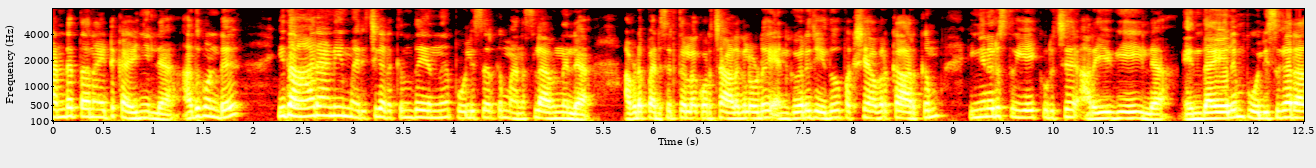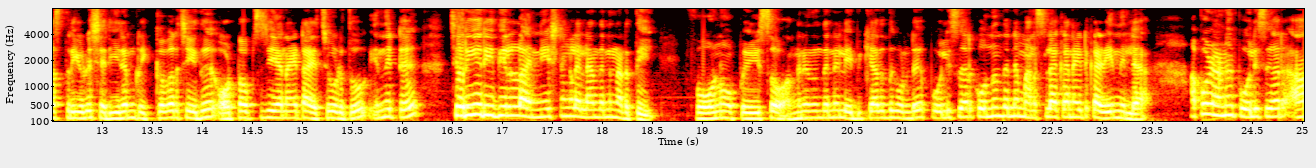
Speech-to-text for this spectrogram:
കണ്ടെത്താനായിട്ട് കഴിഞ്ഞില്ല. അതുകൊണ്ട് ഇതാരാണ് ഈ മരിച്ചു കിടക്കുന്നത് എന്ന് പോലീസുകാർക്ക് മനസ്സിലാവുന്നില്ല. അവിടെ പരിസരത്തുള്ള കുറച്ച് ആളുകളോട് എൻക്വയറി ചെയ്തു. പക്ഷെ അവർക്ക് ആർക്കും ഇങ്ങനൊരു സ്ത്രീയെക്കുറിച്ച് അറിയുകയേയില്ല. എന്തായാലും പോലീസുകാർ ആ സ്ത്രീയുടെ ശരീരം റിക്കവർ ചെയ്ത് ഓട്ടോപ്സി ചെയ്യാനായിട്ട് അയച്ചു കൊടുത്തു. എന്നിട്ട് ചെറിയ രീതിയിലുള്ള അന്വേഷണങ്ങളെല്ലാം തന്നെ നടത്തി. ഫോണോ പേഴ്സോ അങ്ങനെയൊന്നും തന്നെ ലഭിക്കാത്തത് കൊണ്ട് പോലീസുകാർക്ക് ഒന്നും തന്നെ മനസ്സിലാക്കാനായിട്ട് കഴിയുന്നില്ല. അപ്പോഴാണ് പോലീസുകാർ ആ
